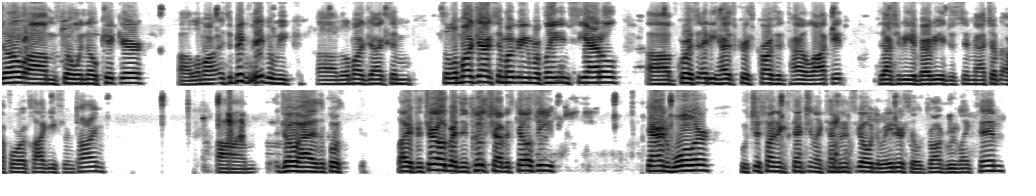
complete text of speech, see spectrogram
Joe um is going no kicker. Uh, Lamar. It's a big Raven week. Um, Lamar Jackson. So Lamar Jackson, Mark Ingram are playing in Seattle. Uh, of course, Eddie has Chris Carson, Tyler Lockett. So that should be a very interesting matchup at four o'clock Eastern time. Um, Joe has, of course, Larry Fitzgerald, Brandin Cooks, Travis Kelce, Darren Waller, who just signed an extension like ten minutes ago with the Raiders. So Jon Gruden likes him.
